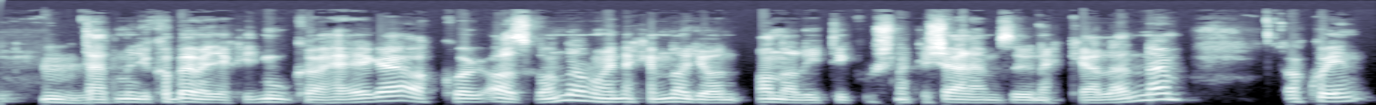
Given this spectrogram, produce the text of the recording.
Uh-huh. Tehát mondjuk, ha bemegyek egy munkahelyre, akkor azt gondolom, hogy nekem nagyon analitikusnak és elemzőnek kell lennem, akkor én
